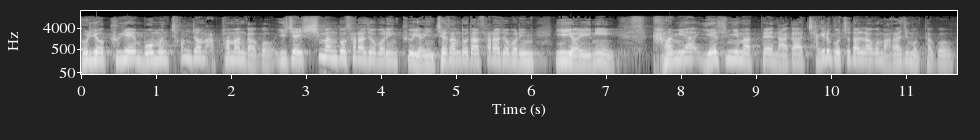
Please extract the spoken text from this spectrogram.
도리어 그의 몸은 점점 아파만 가고 이제 희망도 사라져버린 그 여인, 재산도 다 사라져버린 이 여인이 감히 예수님 앞에 나가 자기를 고쳐달라고 말하지 못하고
